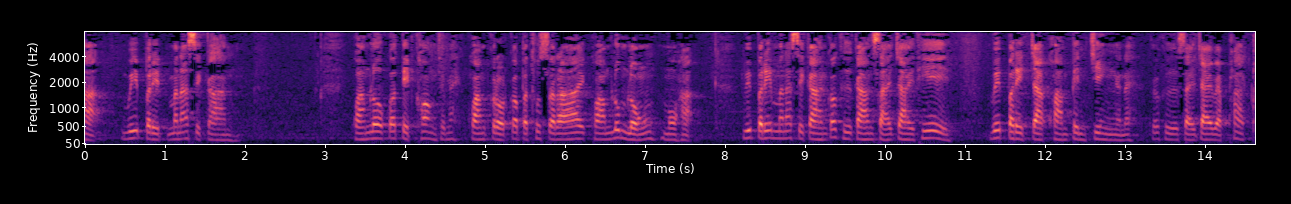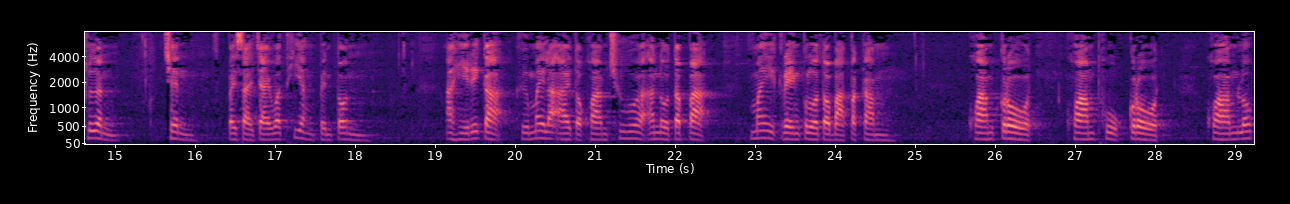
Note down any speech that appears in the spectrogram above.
หะ วิปริตมนสิการ ความโลภก็ติดข้องใช่ไหมความโกรธก็ประทุษร้าย ความลุ่มหลงโมหะ วิปริตมนสิการก็คือการสายใจที่วิปริตจากความเป็นจริงนะก็คือใส่ใจแบบพลาดเคลื่อน เช่น ไปใส่ใจว่าเที่ยงเป็นต้น อหิริกะคือไม่ละอายต่อความชั่ว อโนตปะ ไม่เกรงกลัวต่อบาปรกรรม ความโกรธ ความผูกโกรธ ความลบ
